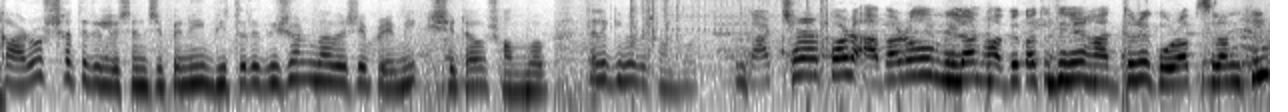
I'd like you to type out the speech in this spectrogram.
কারোর সাথে রিলেশনশিপে নেই ভিতরে ভীষণভাবে সে প্রেমিক সেটাও সম্ভব। তাহলে কীভাবে সম্ভব? গার্ড ছাড়ার পর আবারও মিলন হবে কতদিনের হাত ধরে? গৌরব সোলাঙ্কি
